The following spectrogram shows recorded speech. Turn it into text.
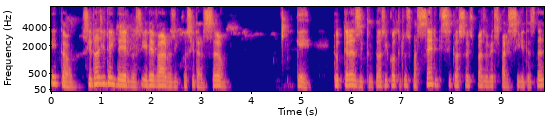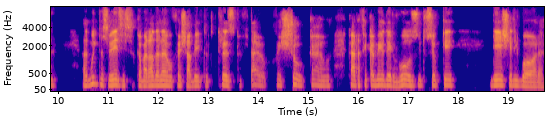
Então, se nós entendermos e levarmos em consideração que no trânsito nós encontramos uma série de situações mais ou menos parecidas, né? Muitas vezes o camarada leva o fechamento do trânsito, tá, fechou o carro, o cara fica meio nervoso, não sei o quê, deixa ele embora.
